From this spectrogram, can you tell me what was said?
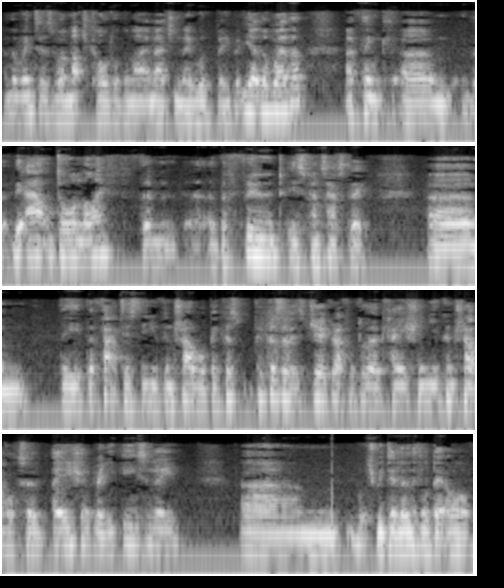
and the winters were much colder than I imagined they would be. But yeah, the weather, I think um, the, the, outdoor life, the uh, the food is fantastic. Um, the the fact is that you can travel because because of its geographical location. You can travel to Asia really easily, um, which we did a little bit of.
